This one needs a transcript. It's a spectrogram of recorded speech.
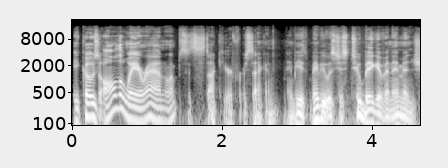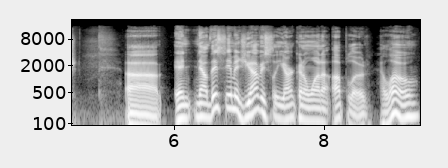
it goes all the way around. Whoops, it's stuck here for a second. Maybe it, maybe it was just too big of an image. Uh, and now this image you obviously aren't going to want to upload. Hello?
